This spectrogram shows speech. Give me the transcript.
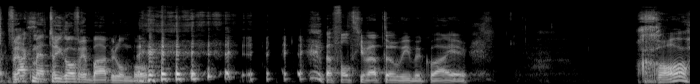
Hmm. Vraag mij terug over Babylon, Bo. Wat vond je van Tobey Maguire? Goh.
